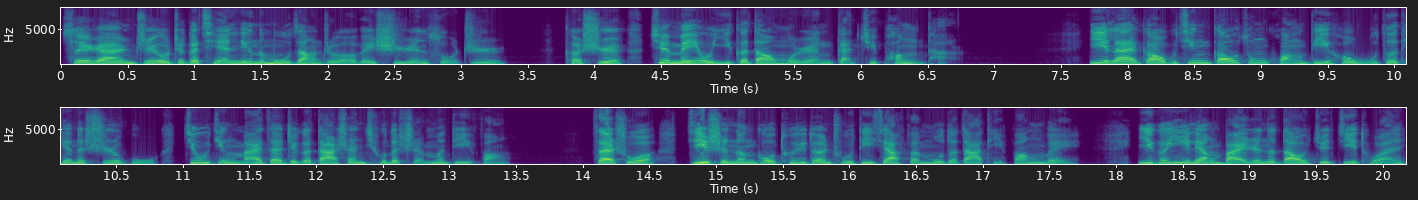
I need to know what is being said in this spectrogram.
虽然只有这个乾陵的墓葬者为世人所知，可是却没有一个盗墓人敢去碰它。一来搞不清高宗皇帝和武则天的尸骨究竟埋在这个大山丘的什么地方；再说，即使能够推断出地下坟墓的大体方位，一个一两百人的盗掘集团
